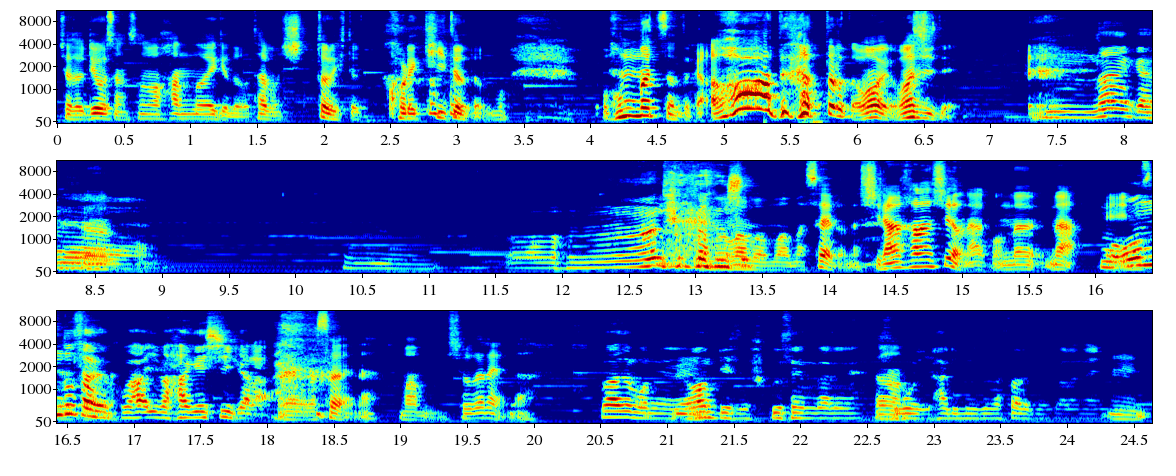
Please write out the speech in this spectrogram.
ちょっとりょうさんその反応やけど、多分知っとる人、これ聞いとると思う。本町さんとか、あーってなっとると思うよ、マジで。うん、なんかね、うん、おーんって感じまあまあまあまあ、そうやろな。知らん話よな、こんな、な。もう温度差がえこう今激しいから。ーまあそうやな。まあ、しょうがないよな。まあでもね、うんワンピースの伏線がね、うんすごい張り巡らされてるからね、うん。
